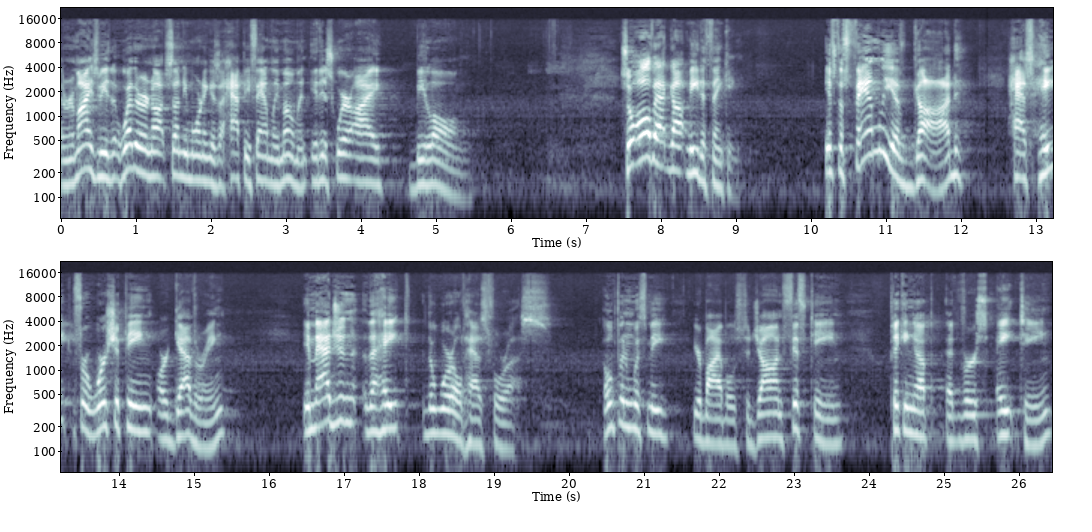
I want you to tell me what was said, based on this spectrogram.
and reminds me that whether or not Sunday morning is a happy family moment, it is where I belong. So, all that got me to thinking if the family of God has hate for worshiping or gathering, imagine the hate the world has for us. Open with me your Bibles to John 15, picking up at verse 18,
